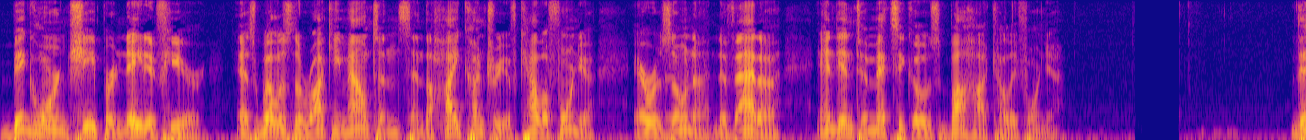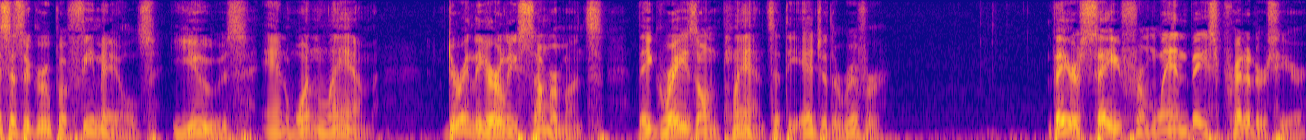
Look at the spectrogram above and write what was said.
Bighorn sheep are native here, as well as the Rocky Mountains and the high country of California, Arizona, Nevada, and into Mexico's Baja California. This is a group of females, ewes, and one lamb. During the early summer months, they graze on plants at the edge of the river. They are safe from land based predators here.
